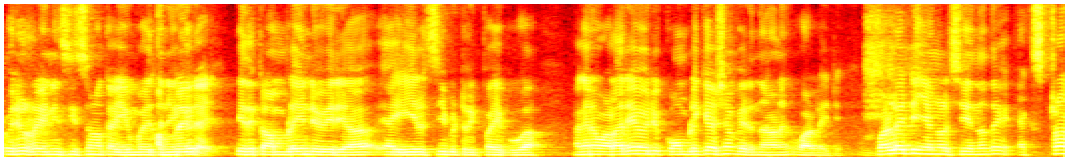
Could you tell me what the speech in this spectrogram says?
ഒരു റെയിനിങ് സീസണോ കഴിയുമ്പോഴത്തേക്ക് ഇത് കംപ്ലൈന്റ് വരിക ഐ എൽ സി ബി ട്രിപ്പായി പോവുക അങ്ങനെ വളരെ ഒരു കോംപ്ലിക്കേഷൻ വരുന്നതാണ് വാൾലൈറ്റ് വാൾലൈറ്റ് ഞങ്ങൾ ചെയ്യുന്നത് എക്സ്ട്രാ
